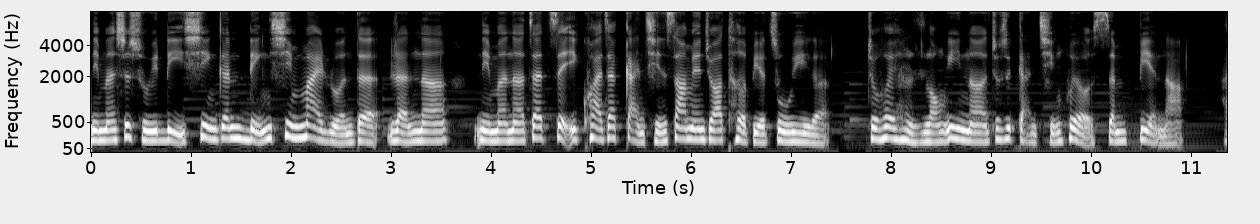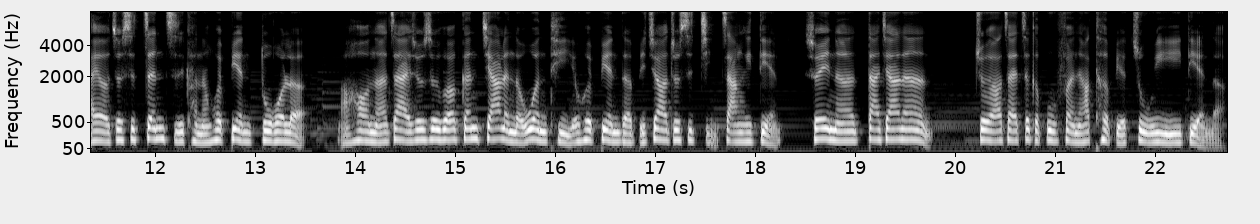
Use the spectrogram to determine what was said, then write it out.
你们是属于理性跟灵性脉轮的人呢，你们呢在这一块在感情上面就要特别注意了，就会很容易呢，就是感情会有生变啊，还有就是争执可能会变多了，然后呢，再就是说跟家人的问题也会变得比较就是紧张一点，所以呢，大家呢就要在这个部分要特别注意一点了。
